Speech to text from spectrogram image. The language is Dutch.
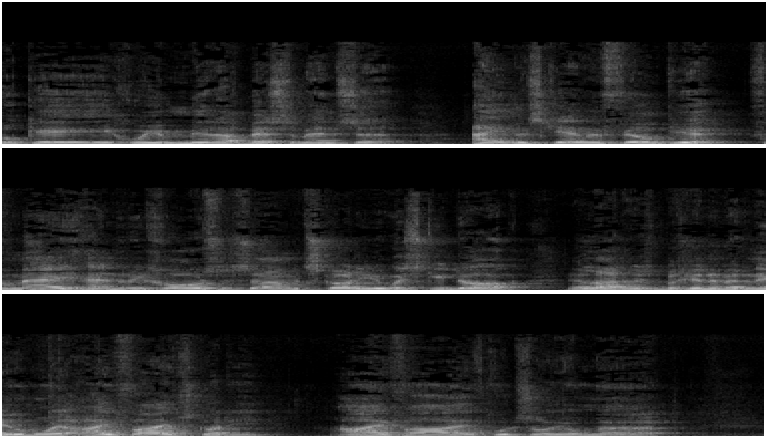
Oké, goedemiddag beste mensen. Eindelijk we een filmpje van mij, Henry Goosen, samen met Scotty, Whiskey Dog. En laten we eens beginnen met een hele mooie high five, Scotty. High five, goed zo jongen.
